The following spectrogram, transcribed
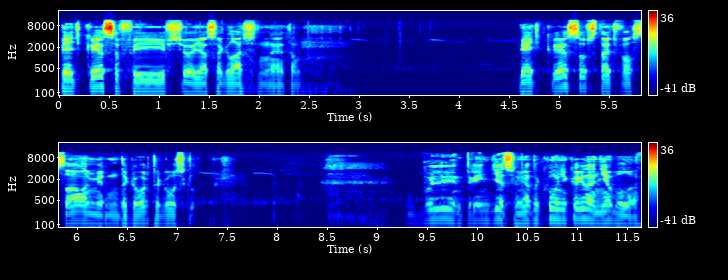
5 кэсов и все, я согласен на этом. 5 кэсов, стать вассалом, мирный договор, торговый склад. Блин, трендец, у меня такого никогда не было.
